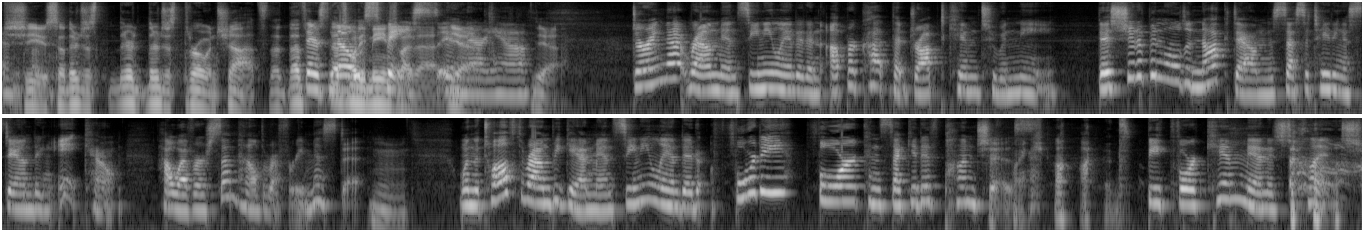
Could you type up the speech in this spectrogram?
Jeez, quote. so they're just they're they're just throwing shots. That, that's There's that's no what he means space by that. in yeah. there, yeah. Yeah. During that round, Mancini landed an uppercut that dropped Kim to a knee. This should have been ruled a knockdown, necessitating a standing eight count. However, somehow the referee missed it. Hmm. When the 12th round began, Mancini landed 44 consecutive punches oh God. before Kim managed to clinch.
